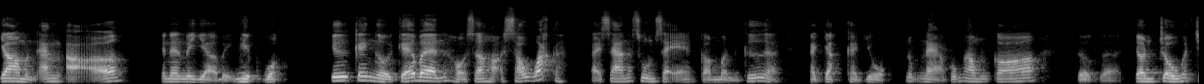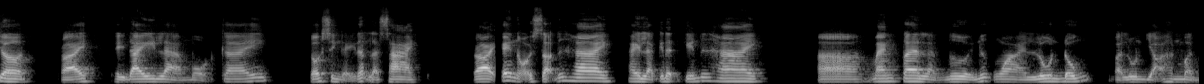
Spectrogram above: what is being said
do mình ăn ở cho nên bây giờ bị nghiệp quật. Chứ cái người kế bên hồ sơ họ xấu quắc à. Tại sao nó suôn sẻ? Còn mình cứ à, cà chật cà chuột lúc nào cũng không có được uh, trơn tru hết trơn right? Thì đây là một cái lối suy nghĩ rất là sai. Rồi cái nỗi sợ thứ hai hay là cái định kiến thứ hai uh, mang tên là người nước ngoài luôn đúng và luôn giỏi hơn mình.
